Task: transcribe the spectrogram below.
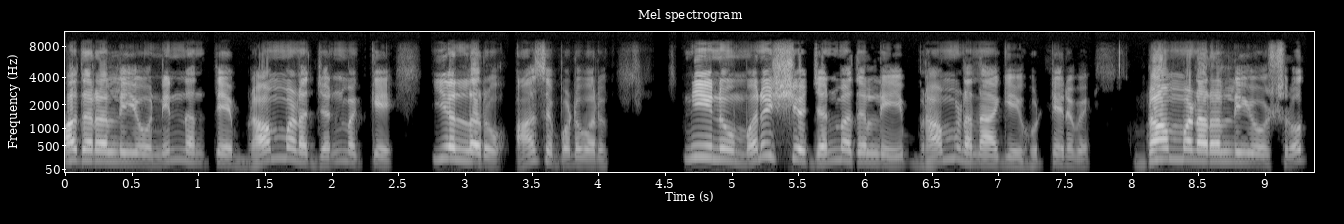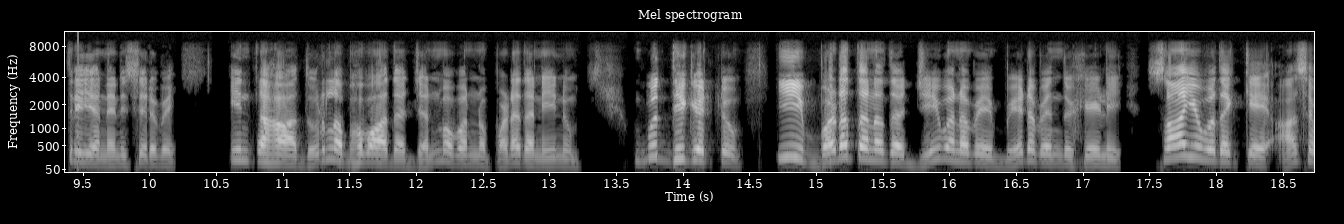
ಅದರಲ್ಲಿಯೂ ನಿನ್ನಂತೆ ಬ್ರಾಹ್ಮಣ ಜನ್ಮಕ್ಕೆ ಎಲ್ಲರೂ ಆಸೆ ಪಡುವರು ನೀನು ಮನುಷ್ಯ ಜನ್ಮದಲ್ಲಿ ಬ್ರಾಹ್ಮಣನಾಗಿ ಹುಟ್ಟಿರುವೆ. ಬ್ರಾಹ್ಮಣರಲ್ಲಿಯೂ ಶ್ರೋತ್ರಿಯ ನೆನೆಸಿರುವೆ ಇಂತಹ ದುರ್ಲಭವಾದ ಜನ್ಮವನ್ನು ಪಡೆದ ನೀನು ಬುದ್ಧಿಗೆಟ್ಟು ಈ ಬಡತನದ ಜೀವನವೇ ಬೇಡವೆಂದು ಹೇಳಿ ಸಾಯುವುದಕ್ಕೆ ಆಸೆ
